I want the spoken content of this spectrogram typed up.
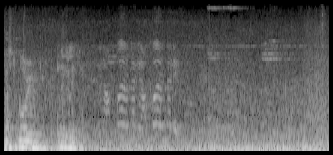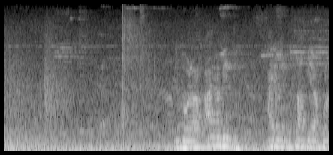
ഫസ്റ്റ് ബോൾ കളിൽ. ബോളർ അരവിന്ദ്. അരവിന്ദ് സാബിയ for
